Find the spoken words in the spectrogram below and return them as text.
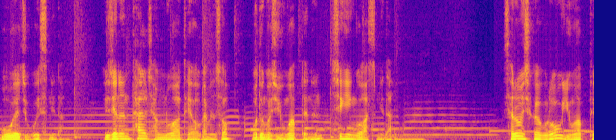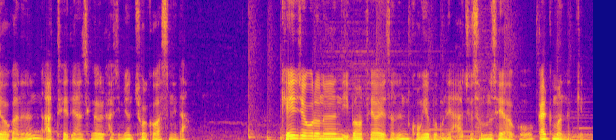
모호해지고 있습니다. 이제는 탈장르화 되어 가면서 모든 것이 융합되는 시기인 것 같습니다. 새로운 시각으로 융합되어 가는 아트에 대한 생각을 가지면 좋을 것 같습니다. 개인적으로는 이번 페어에서는 공예 부분에 아주 섬세하고 깔끔한 느낌,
